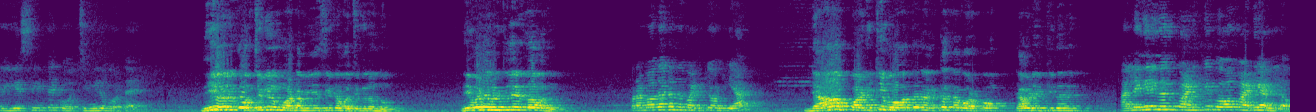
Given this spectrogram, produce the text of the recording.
പി എസ് സിന്റെ കോച്ചിങ്ങിന് പോട്ടെ? നീ ഒരു കോച്ചിങ്ങിനും പോണ്ട പി എസ് സിന്റെ കോച്ചിങ്ങിനൊന്നും നീ ഇവിടെ വീട്ടിലിരുന്നാ മതി. ഞാൻ പണിക്ക് പോകാത്ത നിനക്കെന്താ കുഴപ്പം? ഞാൻ ഇവിടെ ഇരിക്കുന്നത് അല്ലെങ്കിൽ നിങ്ങൾക്ക് പണിക്ക് പോകാൻ മടിയാണല്ലോ.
